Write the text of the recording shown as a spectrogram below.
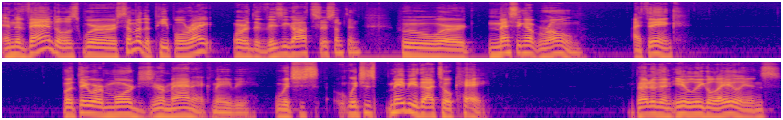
And the Vandals were some of the people, right? Or the Visigoths or something, who were messing up Rome, I think. But they were more Germanic, maybe, which is, which is maybe that's okay. Better than illegal aliens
